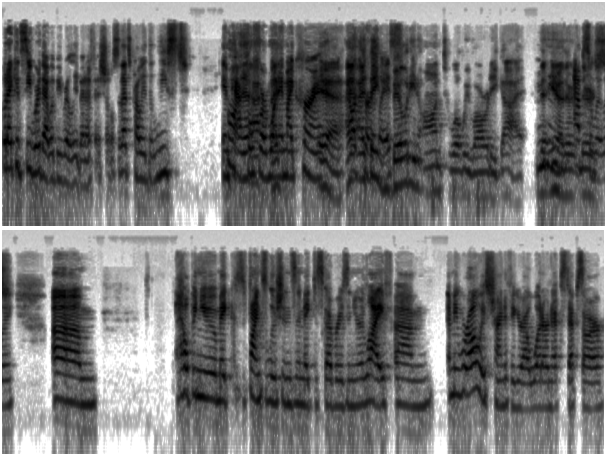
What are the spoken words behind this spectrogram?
but I could see where that would be really beneficial. So that's probably the least impactful for one I- in my current. Yeah, I, I think place. building on to what we've already got. that, you know, there, absolutely. Um, helping you make find solutions and make discoveries in your life. Um, I mean, we're always trying to figure out what our next steps are.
